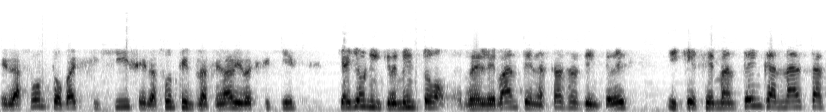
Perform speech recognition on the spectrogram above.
el asunto va a exigir, el asunto inflacionario va a exigir que haya un incremento relevante en las tasas de interés y que se mantengan altas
